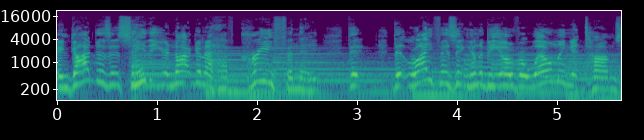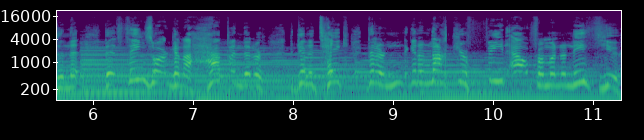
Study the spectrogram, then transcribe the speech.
And God doesn't say that you're not going to have grief and that, that, that life isn't going to be overwhelming at times and that, that things aren't going to happen that are going to take, that are going to knock your feet out from underneath you.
